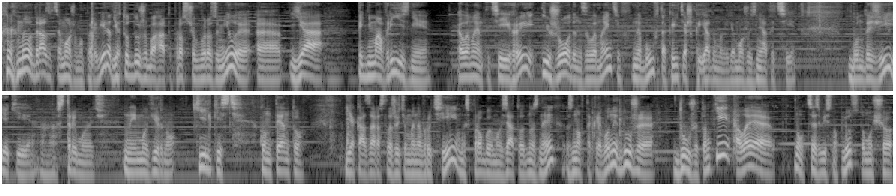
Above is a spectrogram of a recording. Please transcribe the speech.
Ми одразу це можемо перевірити. Їх тут дуже багато. Просто щоб ви розуміли, е, я піднімав різні елементи цієї гри, і жоден з елементів не був такий тяжкий. Я думаю, я можу зняти ці бондажі, які е, стримують неймовірну кількість контенту. Яка зараз лежить у мене в руці, ми спробуємо взяти одну з них. Знов таки, вони дуже дуже тонкі, але ну це звісно плюс, тому що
